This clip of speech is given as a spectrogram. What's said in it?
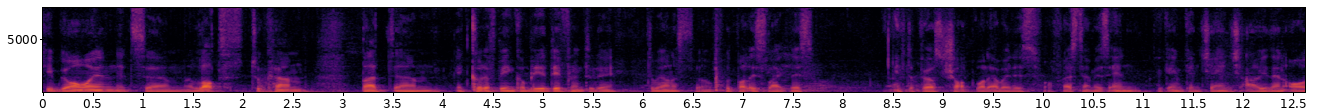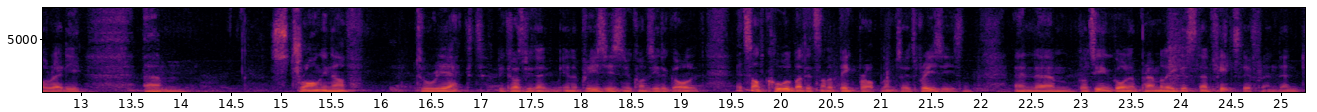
keep going. It's um, a lot to come, but um, it could have been completely different today. To be honest, so football is like this. If the first shot, whatever it is, for first time is in, the game can change. Are you then already um, strong enough to react because in the preseason you concede a goal. It's not cool, but it's not a big problem. So it's preseason, and um, conceding a goal in Premier League is that feels different. And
